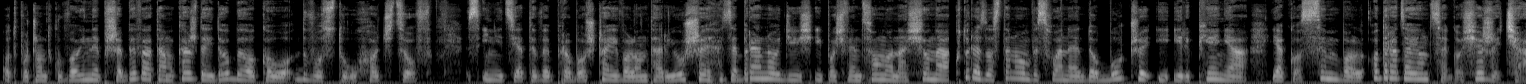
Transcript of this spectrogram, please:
Od początku wojny przebywa tam każdej doby około 200 uchodźców. Z inicjatywy proboszcza i wolontariuszy zebrano dziś i poświęcono nasiona, które zostaną wysłane do Buczy i Irpienia jako symbol odradzającego się życia.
